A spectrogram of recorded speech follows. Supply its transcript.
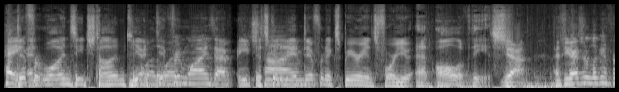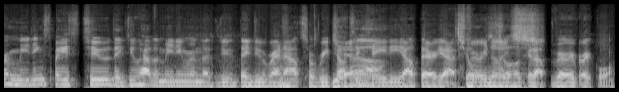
Hey, different and- wines each time, too, Yeah, by the different wines each time. It's going to be a different experience for you at all of these. Yeah, and if you guys are looking for meeting space too, they do have a meeting room that do, they do rent out. So reach out Yeah. to Katie out there. Yeah, she'll, very she'll nice. hook it up. Very, very cool.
